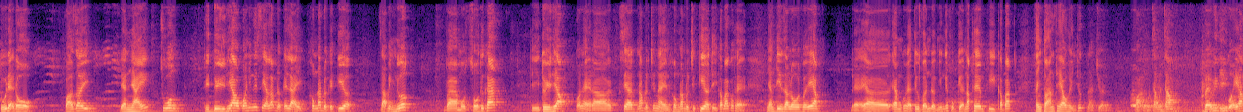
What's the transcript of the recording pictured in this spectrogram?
túi để đồ khóa dây đèn nháy chuông. Thì tùy theo có những cái xe lắp được cái này không lắp được cái kia giá bình nước và một số thứ khác. Thì tùy theo có thể là xe lắp được chiếc này không lắp được chiếc kia thì các bác có thể nhắn tin zalo với em để uh, em có thể tư vấn được những cái phụ kiện lắp thêm khi các bác thanh toán theo hình thức là chuyển khoảng 100% về uy tín của em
